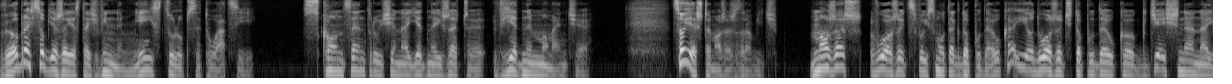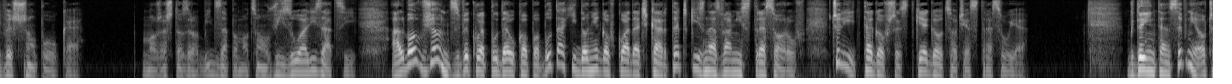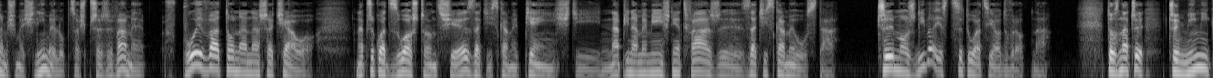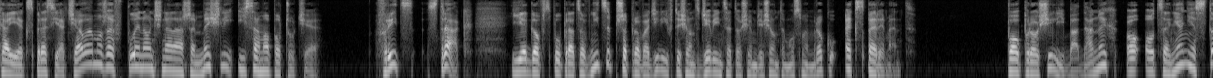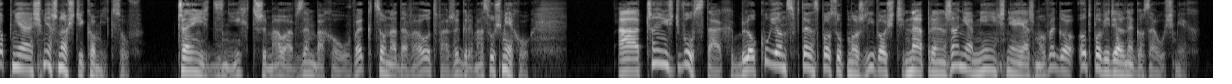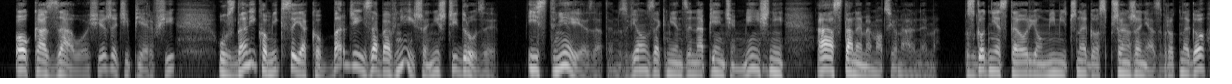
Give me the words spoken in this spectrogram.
Wyobraź sobie, że jesteś w innym miejscu lub sytuacji. Skoncentruj się na jednej rzeczy w jednym momencie. Co jeszcze możesz zrobić? Możesz włożyć swój smutek do pudełka i odłożyć to pudełko gdzieś na najwyższą półkę. Możesz to zrobić za pomocą wizualizacji, albo wziąć zwykłe pudełko po butach i do niego wkładać karteczki z nazwami stresorów, czyli tego wszystkiego, co cię stresuje. Gdy intensywnie o czymś myślimy lub coś przeżywamy, wpływa to na nasze ciało. Na przykład złoszcząc się, zaciskamy pięści, napinamy mięśnie twarzy, zaciskamy usta. Czy możliwa jest sytuacja odwrotna? To znaczy, czy mimika i ekspresja ciała może wpłynąć na nasze myśli i samopoczucie? Fritz Strack i jego współpracownicy przeprowadzili w 1988 roku eksperyment. Poprosili badanych o ocenianie stopnia śmieszności komiksów. Część z nich trzymała w zębach ołówek, co nadawało twarzy grymas uśmiechu, a część w ustach, blokując w ten sposób możliwość naprężania mięśnia jarzmowego odpowiedzialnego za uśmiech. Okazało się, że ci pierwsi uznali komiksy jako bardziej zabawniejsze niż ci drudzy. Istnieje zatem związek między napięciem mięśni a stanem emocjonalnym. Zgodnie z teorią mimicznego sprzężenia zwrotnego,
